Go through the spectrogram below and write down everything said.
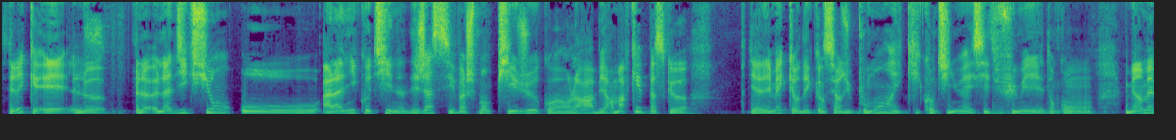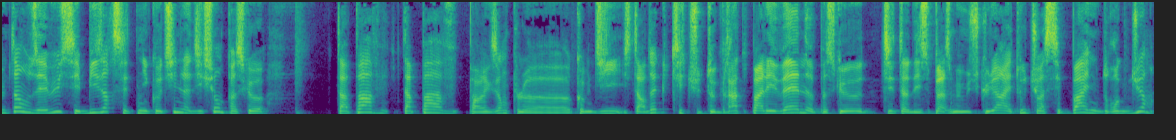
C'est vrai que et le le- l'addiction au à la nicotine, déjà, c'est vachement piégeux, quoi. On l'aura bien remarqué parce que il y a des mecs qui ont des cancers du poumon et qui continuent à essayer de fumer. Donc on... Mais en même temps, vous avez vu, c'est bizarre cette nicotine, l'addiction, parce que t'as pas, t'as pas, par exemple, euh, comme dit Starduck, tu te grattes pas les veines parce que tu t'as des spasmes musculaires et tout. Tu vois, c'est pas une drogue dure,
